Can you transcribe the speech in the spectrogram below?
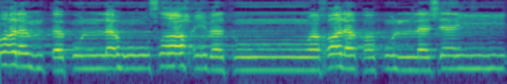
ولم تكن له صاحبة وخلق كل شيء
